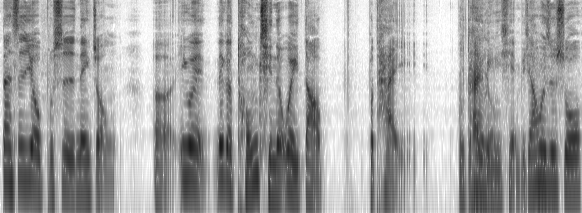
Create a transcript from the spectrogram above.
但是又不是那种，呃，因为那个同情的味道不太不太明显，比较会是说。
